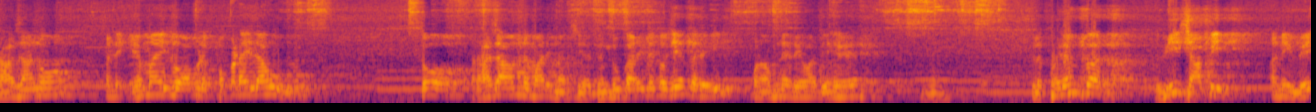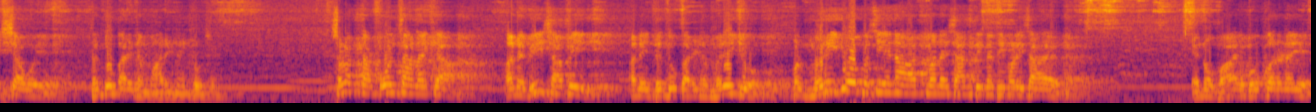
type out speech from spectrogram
રાજાનો અને એમાંય જો આપણે પકડાઈ જાવું તો રાજા અમને મારી નાખશે. ધંધુકારીને તો જે કરે એ પણ અમને રહેવા દે નહીં. એટલે ભયંકર વિષ આપી અને વેશ્યાઓએ ધંધુકારીને મારી નાખ્યો છે. સળગતા કોલસા નાખ્યા. અને વિષ આપી અને ધંધુકારીને મરી ગયો. પણ મરી ગયો પછી એના આત્માને શાંતિ નથી મળી સાહેબ. એનો ભાઈ ગોકર્ણએ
